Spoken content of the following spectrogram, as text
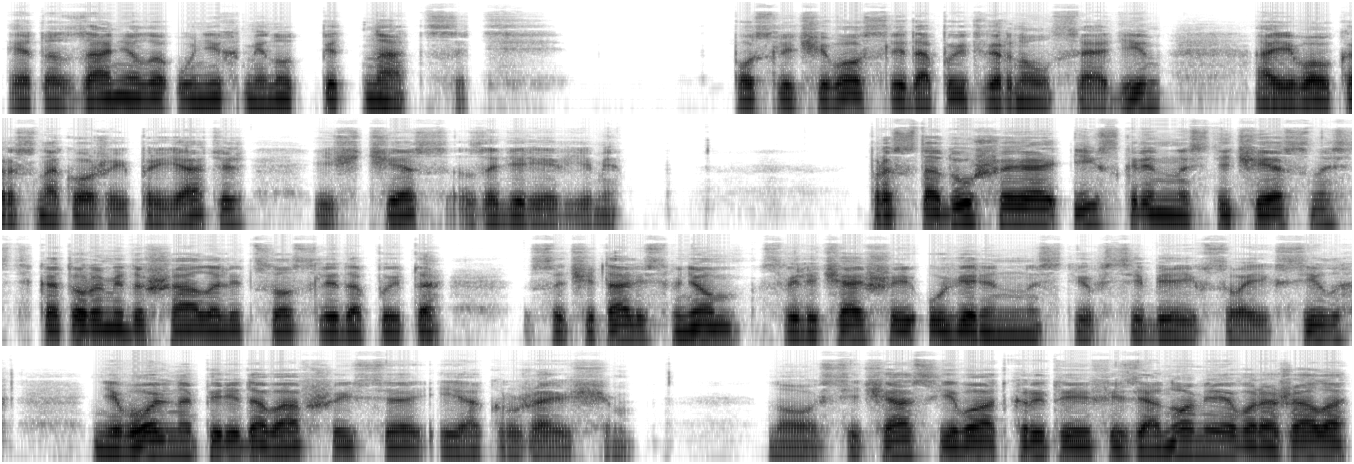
Это заняло у них минут пятнадцать, после чего следопыт вернулся один, а его краснокожий приятель исчез за деревьями. Простодушие, искренность и честность, которыми дышало лицо следопыта, сочетались в нем с величайшей уверенностью в себе и в своих силах, невольно передававшейся и окружающим. Но сейчас его открытая физиономия выражала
